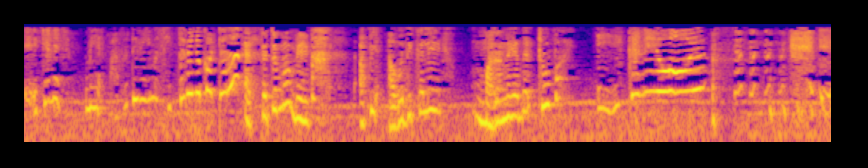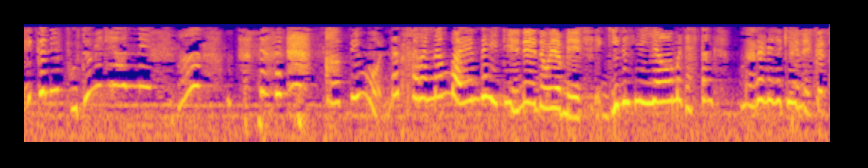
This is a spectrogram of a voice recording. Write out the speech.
ඒ කියන්නේ මේ අවදි වීම සිද්ධ වෙනකොට ඇත්තටම මේ අපි අවදි කලේ මරණයද රූපයි. ඒකනේ ඕල් ඒකනේ පුදුම කියන්නේ ආ? අපි මොන තරම්නම් බයෙන්ද හිටියේ නේද ඔය මේ ගිලිහී යාම නැත්තම් මරණය කියන එකට.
